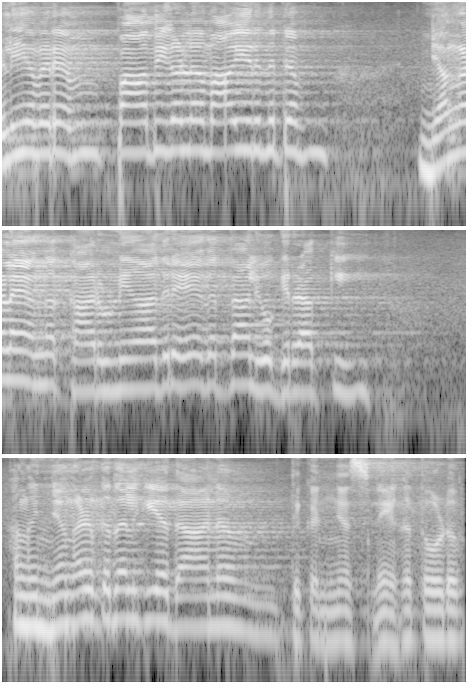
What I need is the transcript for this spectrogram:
എളിയവരും പാപികളുമായിരുന്നിട്ടും ഞങ്ങളെ അങ്ങ് കാരുണ്യാതിരേകത്താൽ യോഗ്യരാക്കി അങ്ങ് ഞങ്ങൾക്ക് നൽകിയ ദാനം തികഞ്ഞ സ്നേഹത്തോടും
